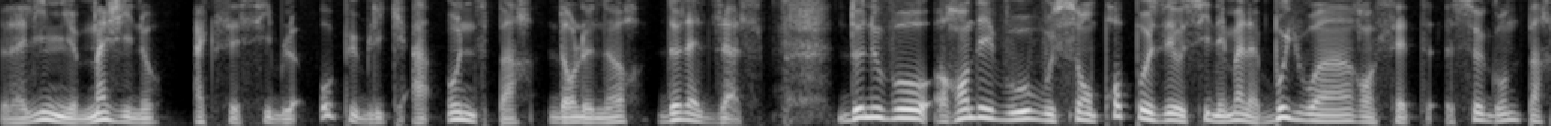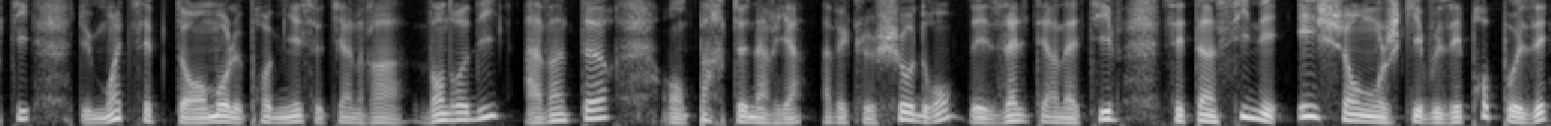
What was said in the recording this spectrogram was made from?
de la ligne Maginot accessible au public à Hunspach dans le nord de l'Alsace. De nouveaux rendez-vous vous sont proposés au cinéma La Bouilloire en cette seconde partie du mois de septembre. Le premier se tiendra vendredi à 20h en partenariat avec le Chaudron des Alternatives. C'est un ciné-échange qui vous est proposé.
